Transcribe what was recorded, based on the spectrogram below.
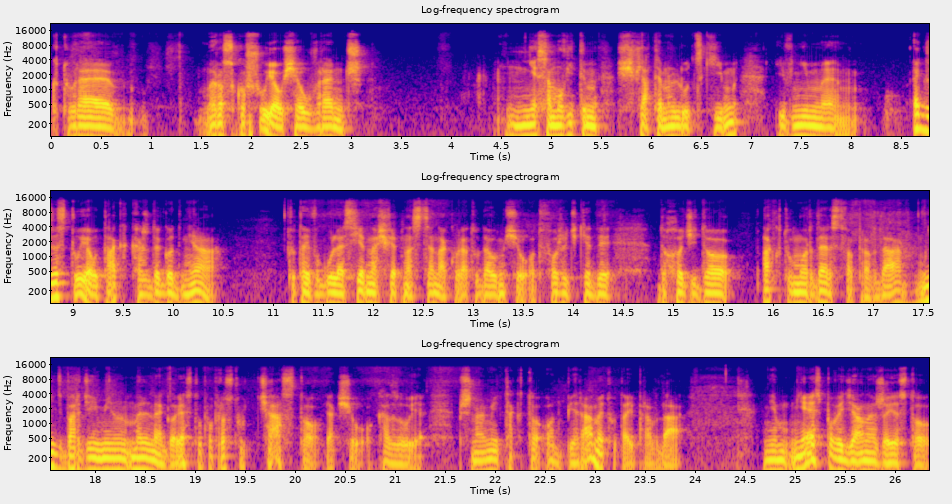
które rozkoszują się wręcz niesamowitym światem ludzkim i w nim y, egzystują tak każdego dnia. Tutaj w ogóle jest jedna świetna scena, akurat udało mi się otworzyć, kiedy dochodzi do aktu morderstwa, prawda? Nic bardziej mylnego. Jest to po prostu ciasto, jak się okazuje. Przynajmniej tak to odbieramy tutaj, prawda? Nie, nie jest powiedziane, że jest to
